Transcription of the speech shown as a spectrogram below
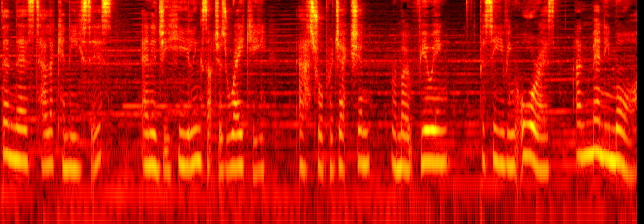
Then there's telekinesis, energy healing such as Reiki, astral projection, remote viewing, perceiving auras, and many more.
